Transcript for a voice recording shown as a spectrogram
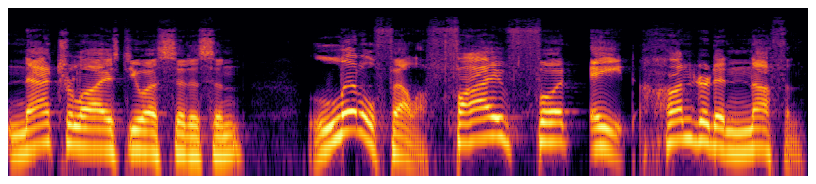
naturalized U.S. citizen, little fella, five foot eight, hundred and nothing,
